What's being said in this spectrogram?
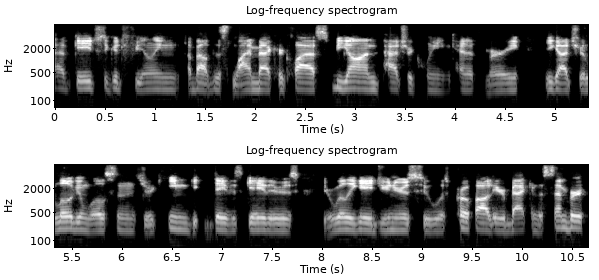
have gauged a good feeling about this linebacker class beyond Patrick Queen, Kenneth Murray. You got your Logan Wilsons, your Keem Davis Gaithers, your Willie Gay Juniors, who was profiled here back in December.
